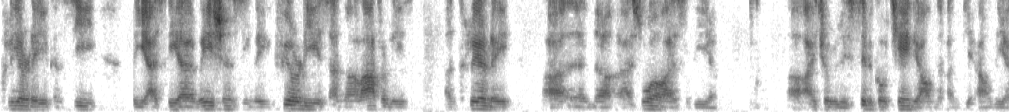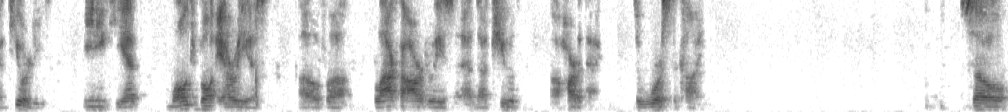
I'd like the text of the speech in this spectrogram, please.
clearly you can see the ST elevations in the inferiorities and the laterals, and clearly, uh, and uh, as well as the uh, actual reciprocal change on the, on the anteriors, meaning he had multiple areas of uh, blocked arteries, and acute uh, heart attack, the worst kind. So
